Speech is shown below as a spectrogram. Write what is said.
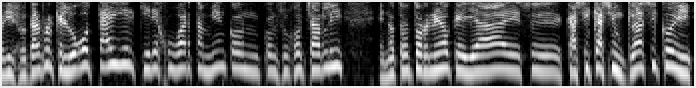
disfrutar porque luego Tiger quiere jugar también con, con su hijo Charlie en otro torneo que ya es eh, casi casi un clásico y,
